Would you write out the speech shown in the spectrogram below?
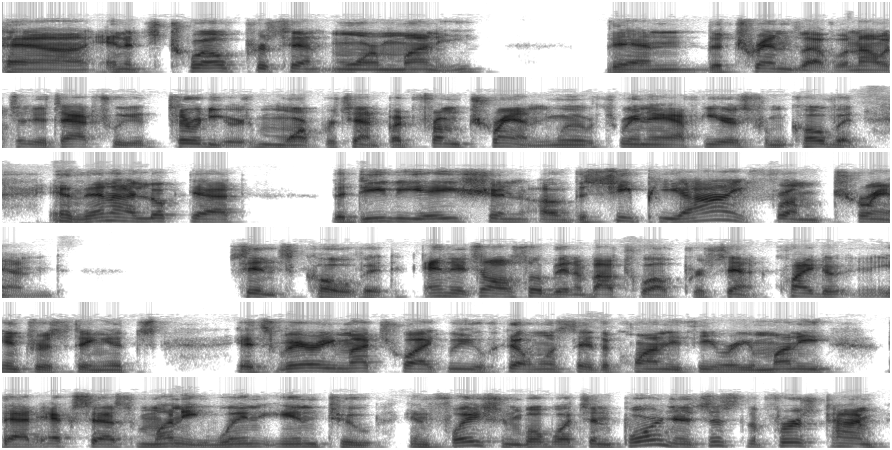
uh, and it's 12% more money than the trend level. Now it's it's actually 30 or more percent, but from trend, we were three and a half years from COVID. And then I looked at the deviation of the CPI from trend since COVID, and it's also been about 12%. Quite interesting. It's it's very much like we would almost say the quantity theory of money. That excess money went into inflation. But what's important is this is the first time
